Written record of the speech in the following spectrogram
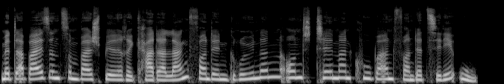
Mit dabei sind zum Beispiel Ricarda Lang von den Grünen und Tillmann Kuban von der CDU.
